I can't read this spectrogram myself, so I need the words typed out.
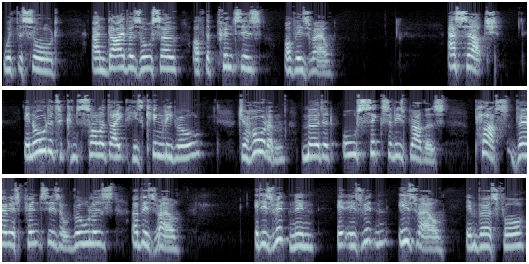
with the sword and divers also of the princes of Israel. As such, in order to consolidate his kingly rule, Jehoram murdered all six of his brothers, plus various princes or rulers of Israel. It is written in, it is written Israel in verse 4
